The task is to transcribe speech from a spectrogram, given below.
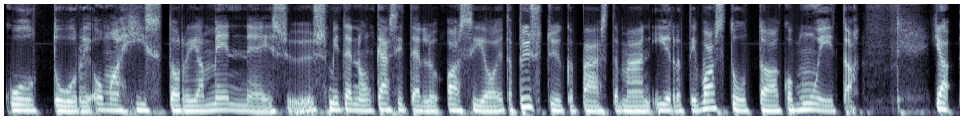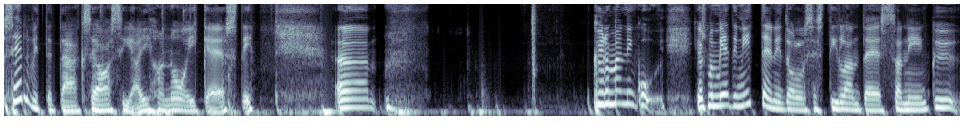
kulttuuri, oma historia, menneisyys, miten on käsitellyt asioita, pystyykö päästämään irti, vastuuttaako muita? Ja selvitetäänkö se asia ihan oikeasti. Öö, kyllä mä niinku, jos mä mietin itteeni tuollaisessa tilanteessa, niin ky,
